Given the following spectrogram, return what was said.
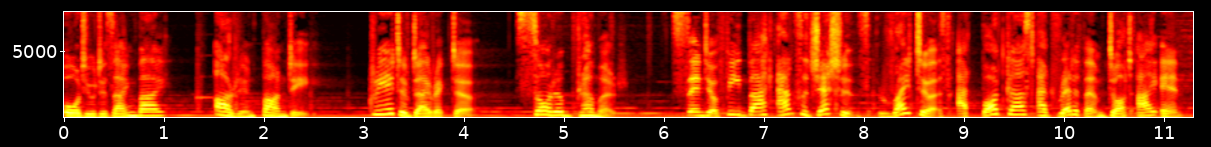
Audio design by Aryan Pandey. Creative Director Saurabh Brammer. Send your feedback and suggestions right to us at podcast at redfm.in.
